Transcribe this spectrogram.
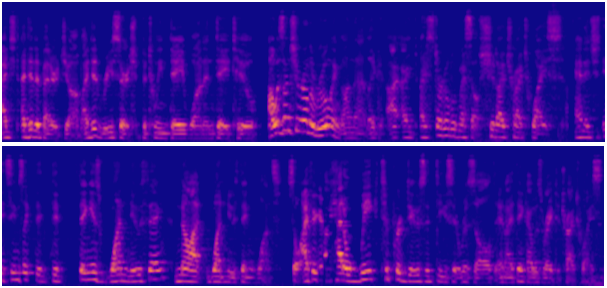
I just I did a better job. I did research between day one and day two. I was unsure on the ruling on that. Like I, I, I struggled with myself. Should I try twice? And it just, it seems like the, the thing is one new thing, not one new thing once. So I figured I had a week to produce a decent result, and I think I was right to try twice.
